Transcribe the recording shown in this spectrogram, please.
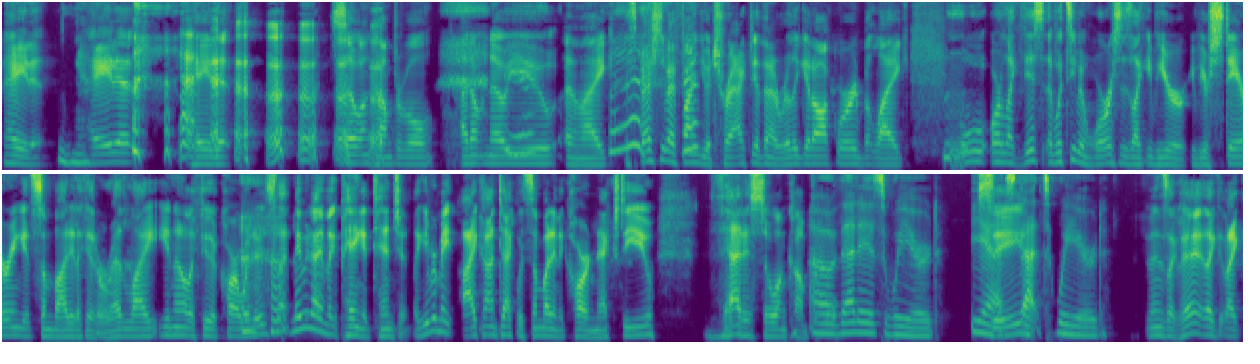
Hate it. Yeah. Hate it. hate it. so uncomfortable. I don't know Yeah. you, and like, especially if I find you attractive, then I really get awkward. But like, Mm. or, or like this, what's even worse is like if you're if you're staring at somebody like at a red light, you know, like through the car window, it's Uh-huh. like maybe not even like paying attention. Like, you ever made eye contact with somebody in the car next to you? That is so uncomfortable. Oh, that is weird. Yes, See? that's weird. And then it's like, hey, like like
